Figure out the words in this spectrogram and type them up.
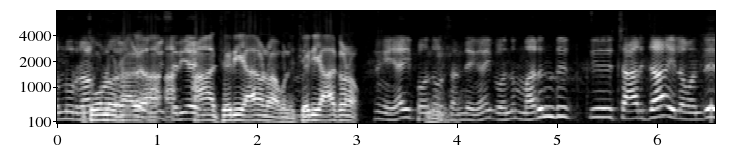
தொண்ணூறு நாள் தொண்ணூறு நாள் ஆ சரி ஆகணும் அவனுக்கு சரி ஆகணும் இருக்குங்க இப்போ வந்து ஒரு சந்தேகம் இப்போ வந்து மருந்துக்கு சார்ஜா இல்ல வந்து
